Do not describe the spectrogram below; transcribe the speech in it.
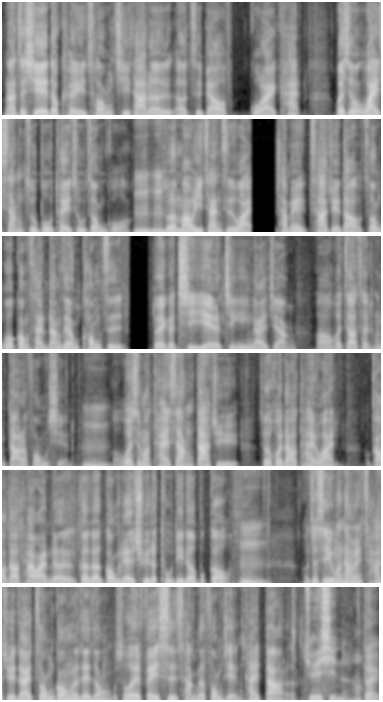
那这些都可以从其他的呃指标过来看，为什么外商逐步退出中国？除了贸易战之外，他们也察觉到中国共产党这种控制对一个企业的经营来讲。啊，会造成很大的风险。嗯，为什么台商大举就回到台湾，搞到台湾的各个工业区的土地都不够？嗯，呃，就是因为他们察觉在中共的这种所谓非市场的风险太大了，觉醒了哈。对。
